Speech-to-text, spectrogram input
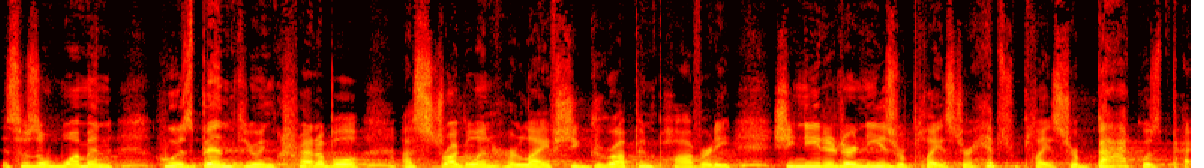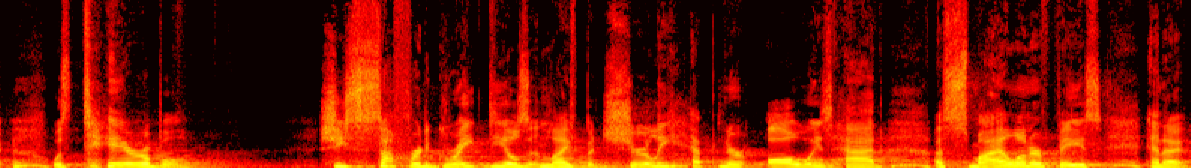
This was a woman who has been through incredible uh, struggle in her life. She grew up in poverty. She needed her knees replaced, her hips replaced, her back was, was terrible. She suffered great deals in life, but Shirley Hepner always had a smile on her face and a,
